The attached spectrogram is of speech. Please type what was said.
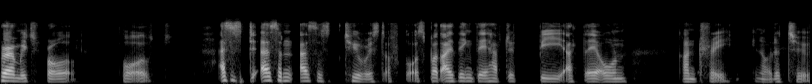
permit for for as a as an as a tourist, of course. But I think they have to be at their own country in order to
